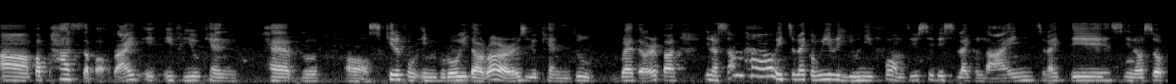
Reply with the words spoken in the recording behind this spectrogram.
Uh, but possible, right? If, if you can have uh, skillful embroiderers, you can do better. But you know, somehow it's like a really uniform. Do you see this like lines like this? You know, so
